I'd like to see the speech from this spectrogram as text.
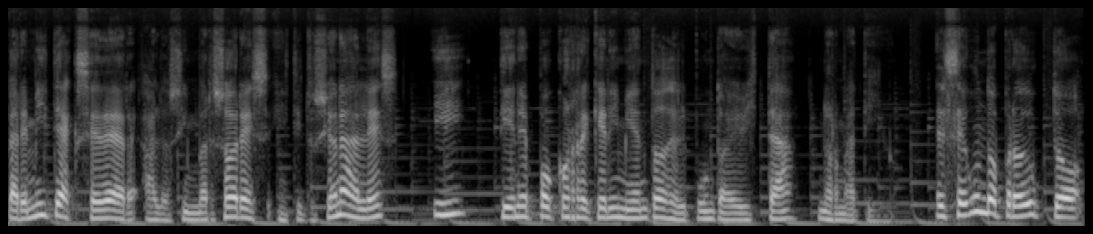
permite acceder a los inversores institucionales y tiene pocos requerimientos desde el punto de vista normativo. El segundo producto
